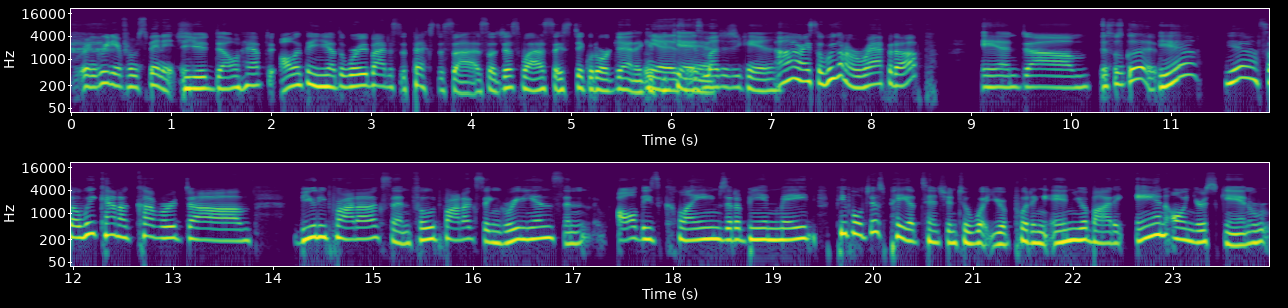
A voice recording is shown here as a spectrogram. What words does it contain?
ingredient from spinach. You don't have to. Only thing you have to worry about is the pesticide. So just why I say stick with organic if yeah, you as, can. as much as you can. All right, so we're gonna wrap it up, and um, This was good. yeah, yeah. So we kind of covered um, beauty products and food products, ingredients, and all these claims that are being made. People just pay attention to what you're putting in your body and on your skin.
